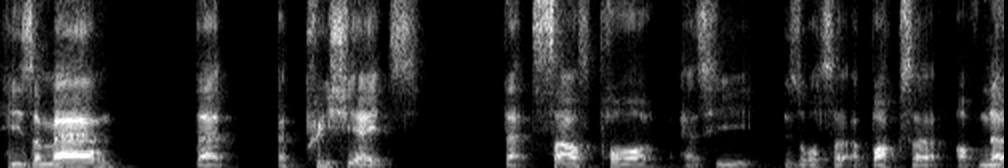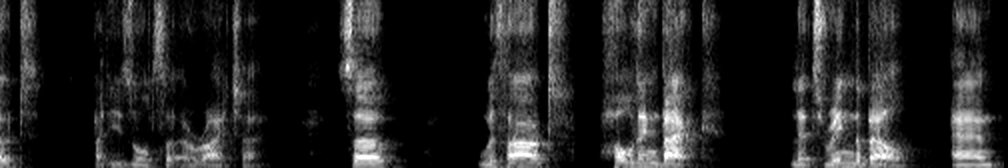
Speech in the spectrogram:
He's a man that appreciates that southpaw as he is also a boxer of note, but he's also a writer. So without holding back, let's ring the bell. And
